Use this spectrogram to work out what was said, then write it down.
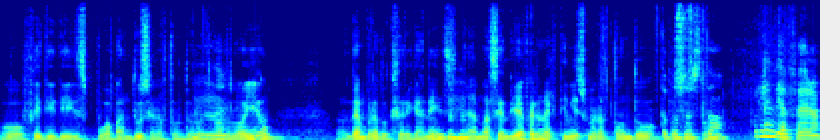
ο φοιτητής που απαντούσε αυτό το ερωτηματολόγιο. Ναι. Δεν μπορεί να το ξέρει κανείς. Mm-hmm. Ε, Μας ενδιαφέρει να εκτιμήσουμε αυτό το, το ποσοστό. ποσοστό. Πολύ ενδιαφέρον.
